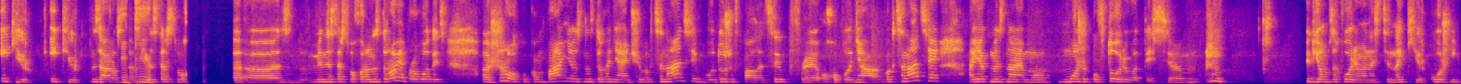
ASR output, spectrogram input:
І кір, і кір зараз І е, кір. міністерство. е, е, Міністерство охорони здоров'я проводить е, широку кампанію з наздоганяючої вакцинації, бо дуже впали цифри охоплення вакцинації. А як ми знаємо, може повторюватись ем, підйом захворюваності на кір кожні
